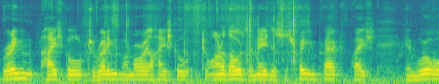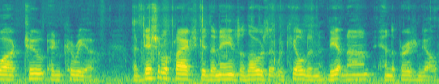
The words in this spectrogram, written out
Reading High School to Reading Memorial High School to honor those that made the supreme sacrifice in World War II and Korea. Additional plaques give the names of those that were killed in Vietnam and the Persian Gulf.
